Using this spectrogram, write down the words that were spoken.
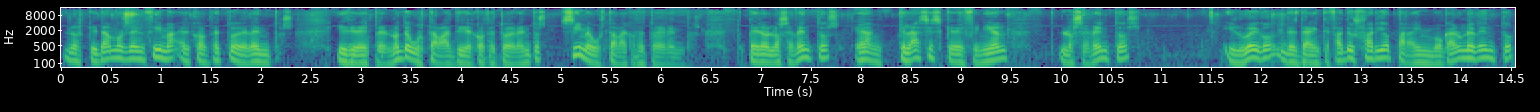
nos quitamos de encima el concepto de eventos. Y diréis, pero ¿no te gustaba a ti el concepto de eventos? Sí me gustaba el concepto de eventos. Pero los eventos eran clases que definían los eventos y luego, desde la interfaz de usuario, para invocar un evento,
